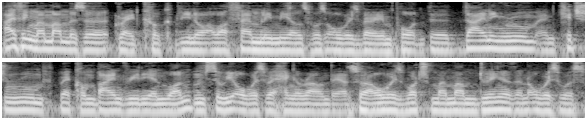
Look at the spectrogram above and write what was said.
I think my mum is a great cook. You know, our family meals was always very important. The dining room and kitchen room were combined really in one, so we always were hang around there. So I always watched my mum doing it and always was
